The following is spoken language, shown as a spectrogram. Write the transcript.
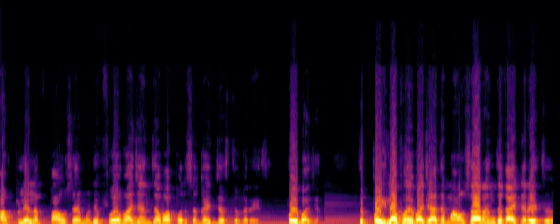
आपल्याला पावसाळ्यामध्ये फळभाज्यांचा वापर सगळ्यात जास्त करायचा फळभाज्या. तर पहिला फळभाज्या आता मांसाहारांचं काय करायचं?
